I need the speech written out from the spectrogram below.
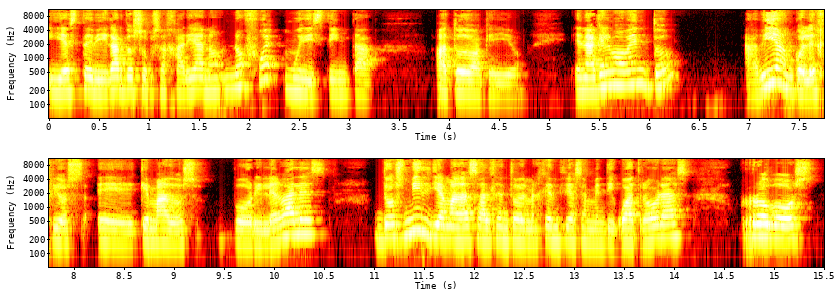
y este bigardo subsahariano no fue muy distinta a todo aquello. En aquel momento habían colegios eh, quemados por ilegales, 2.000 llamadas al centro de emergencias en 24 horas, robos,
